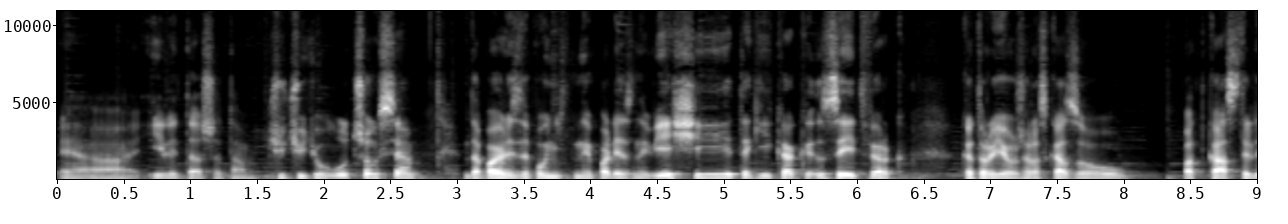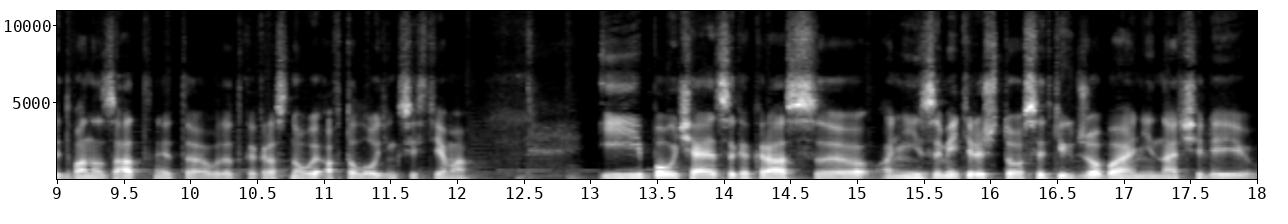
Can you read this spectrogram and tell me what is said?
э, или даже там чуть-чуть улучшился. Добавились дополнительные полезные вещи, такие как Zaitwerk, который я уже рассказывал подкаст или два назад. Это вот это как раз новый автолоадинг система. И получается, как раз э, они заметили, что с этих джоба они начали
